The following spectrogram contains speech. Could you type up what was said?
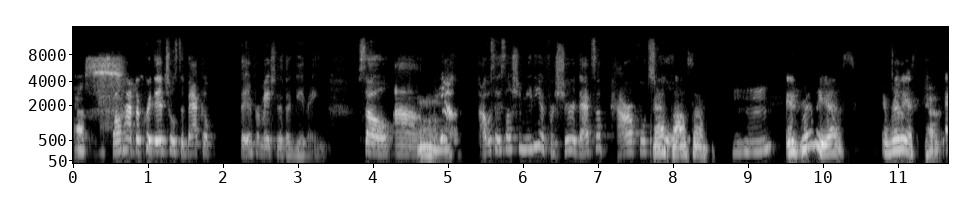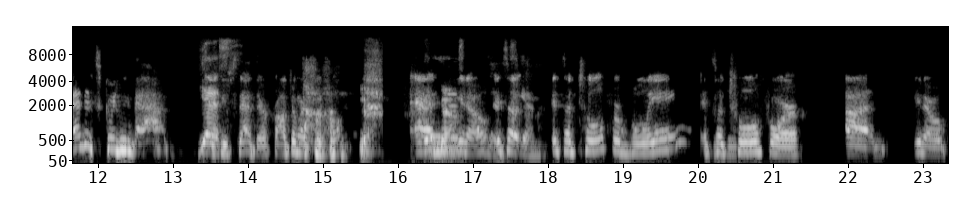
yes. don't have the credentials to back up the information that they're giving so um mm-hmm. yeah i would say social media for sure that's a powerful tool that's awesome Mm-hmm. It really is. It really is. Yeah. And it's good and bad. Yes. Like you said, they're fraudulent people. yeah. And yeah. you know, it's a yeah. it's a tool for bullying. It's a mm-hmm. tool for um, you know,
